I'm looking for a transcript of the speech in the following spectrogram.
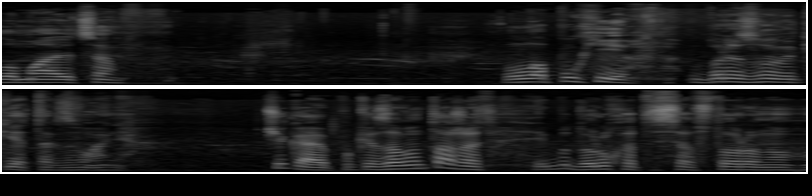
ламаються лапухи, бризговики так звані. Чекаю, поки завантажать, і буду рухатися в сторону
